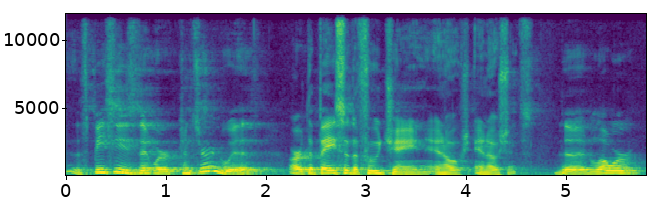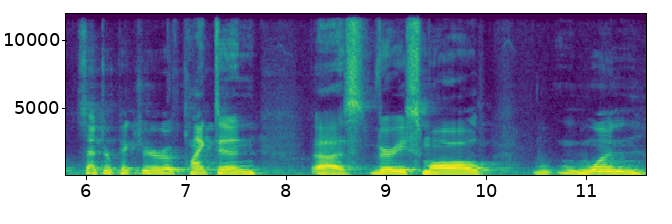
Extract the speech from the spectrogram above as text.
the species that we're concerned with are at the base of the food chain in, in oceans. The lower center picture of plankton, uh, very small, one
